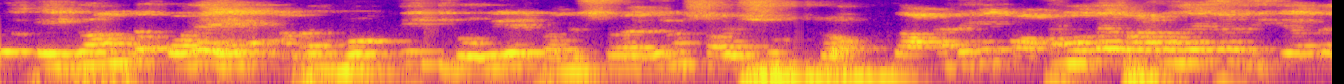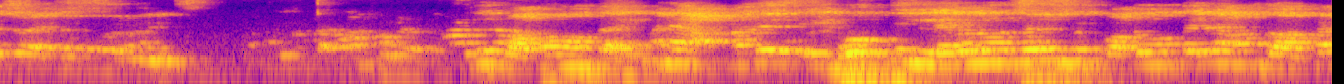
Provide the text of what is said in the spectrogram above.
তো এই গ্রন্থ পড়ে আমরা ভক্তির গভীরে প্রবেশ করার জন্য সবাই সূত্র তো আপনাদেরকে প্রথম অধ্যায় পড়ানো হয়েছে, দ্বিতীয় অধ্যায় সবাই পড়ানো হয়েছে শুধু প্রথম অধ্যায়। মানে আপনাদের এই ভক্তির লেভেল অনুসারে শুধু প্রথম অধ্যায়টা আমার দরকার,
